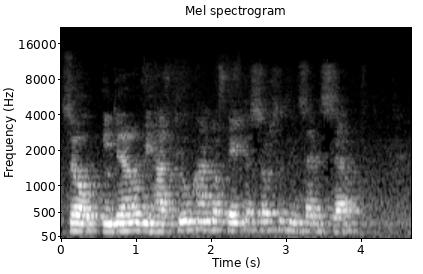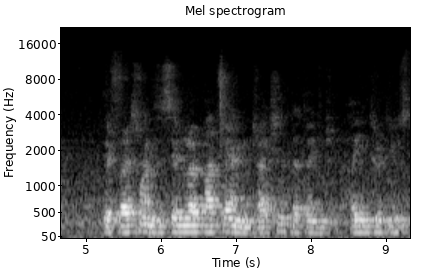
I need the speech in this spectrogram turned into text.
So in general, we have two kind of data sources inside the cell. The first one is the cellular pathway and interaction that I, I introduced.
